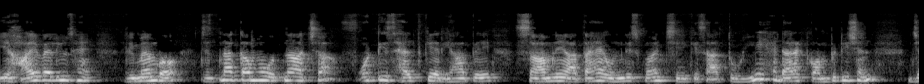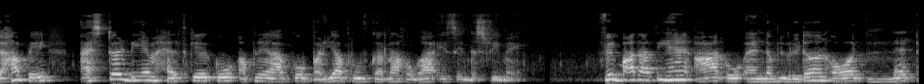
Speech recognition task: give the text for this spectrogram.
ये हाई वैल्यूज़ हैं। रिमेंबर जितना कम हो, उतना अच्छा। फोर्टिस हेल्थ केयर यहाँ पे सामने आता है 19.6 के साथ। तो ये है डायरेक्ट कंपटीशन जहाँ पे एस्टर डीएम हेल्थ केयर को अपने आप को बढ़िया प्रूव करना होगा इस इंडस्ट्री में। फिर बात आती है R O N W return और नेट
